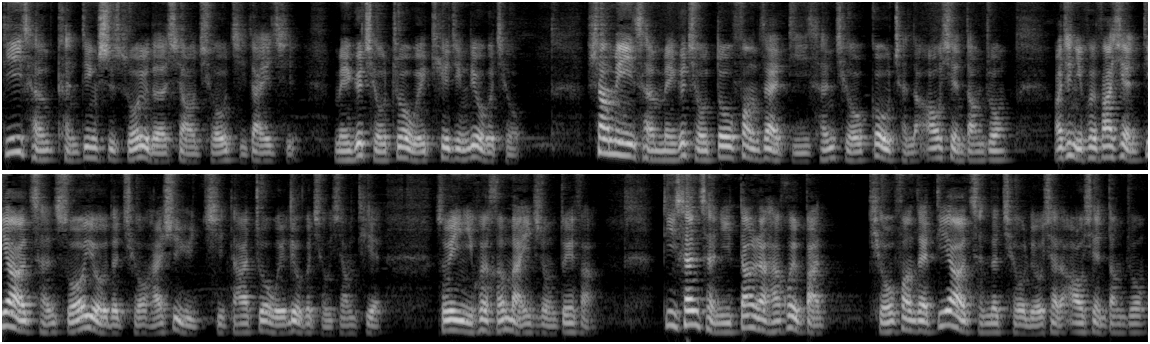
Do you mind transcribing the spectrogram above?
第一层肯定是所有的小球挤在一起，每个球周围贴近六个球。上面一层每个球都放在底层球构成的凹陷当中，而且你会发现第二层所有的球还是与其他周围六个球相贴，所以你会很满意这种堆法。第三层你当然还会把球放在第二层的球留下的凹陷当中。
